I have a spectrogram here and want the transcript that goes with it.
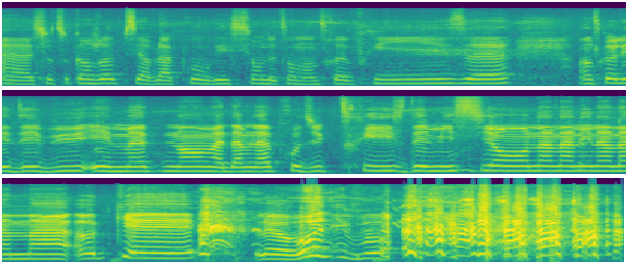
euh, surtout quand j'observe la progression de ton entreprise, euh, entre les débuts et maintenant, Madame la productrice d'émission, nanani nanana, ok, le haut niveau.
